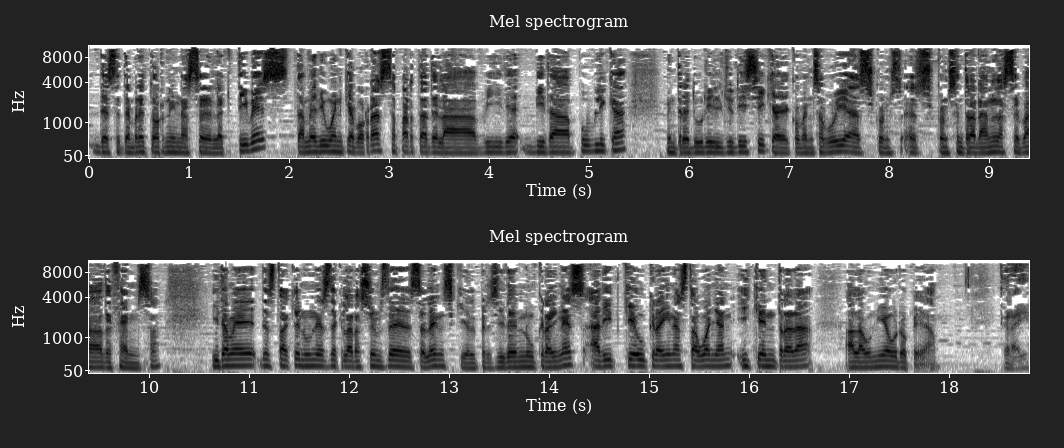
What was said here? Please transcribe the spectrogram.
de setembre tornin a ser electives. També diuen que Borràs s'aparta de la vida, vida pública mentre duri el judici que comença avui es, es concentrarà en la seva defensa. I també destaquen unes declaracions de Zelensky. El president ucraïnès ha dit que Ucraïna està guanyant i que entrarà a la Unió Europea. Carai,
